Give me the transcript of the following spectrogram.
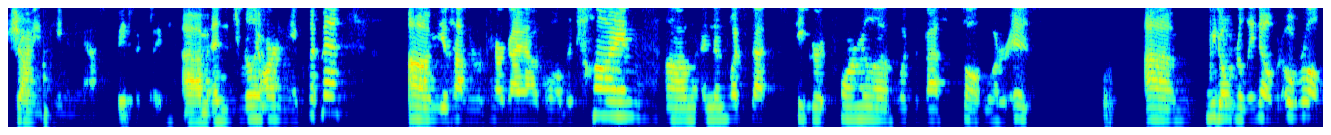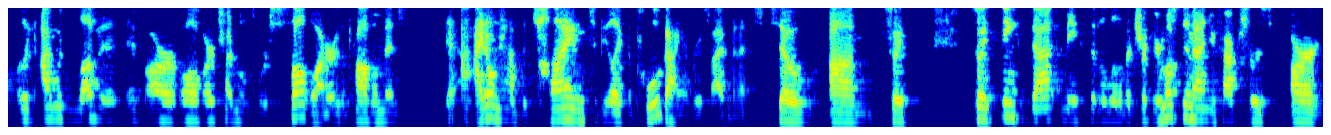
giant pain ass, basically. Um, and it's really hard in the equipment. Um, you have the repair guy out all the time. Um, and then what's that secret formula of what the best salt water is? Um, we don't really know. But overall, like I would love it if our all of our treadmills were salt water. The problem is I don't have the time to be like the pool guy every five minutes. So, um, so, I, so I think that makes it a little bit trickier. Most of the manufacturers aren't,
